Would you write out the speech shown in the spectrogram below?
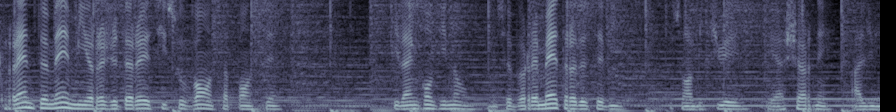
crainte même y rejetterait si souvent sa pensée, qu'il incontinent ne se veut remettre de ses vices qui sont habitués et acharnés à lui.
